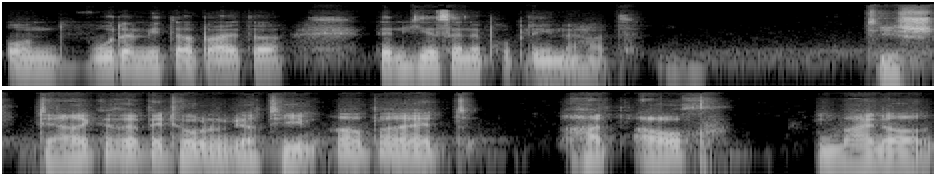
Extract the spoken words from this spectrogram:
und wo der Mitarbeiter denn hier seine Probleme hat. Die stärkere Betonung der Teamarbeit hat auch in meiner,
